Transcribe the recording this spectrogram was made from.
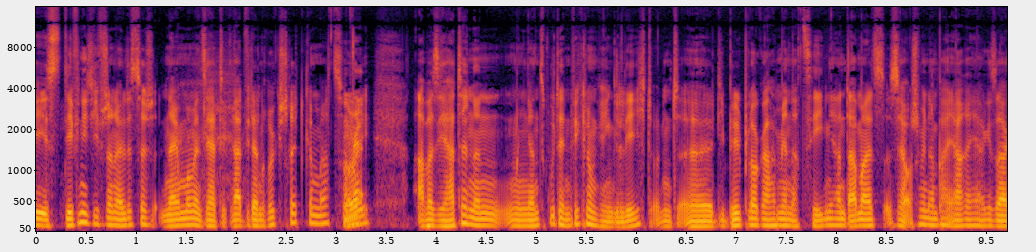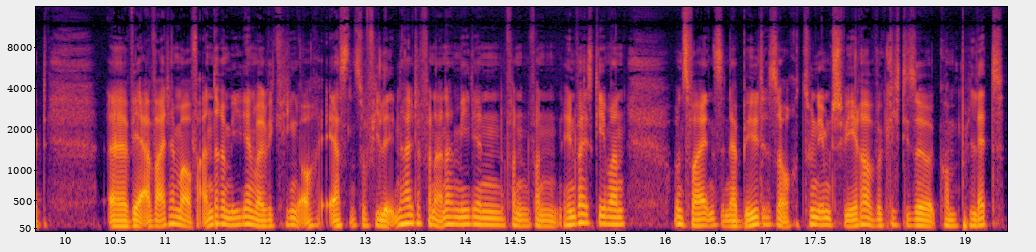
Die ist definitiv journalistisch. Nein, Moment, sie hatte gerade wieder einen Rückschritt gemacht, sorry. Ja. Aber sie hatte eine, eine, ganz gute Entwicklung hingelegt und äh, die Bildblogger haben ja nach zehn Jahren, damals ist ja auch schon wieder ein paar Jahre her, gesagt, äh, wir erweitern mal auf andere Medien, weil wir kriegen auch erstens so viele Inhalte von anderen Medien, von, von Hinweisgebern und zweitens in der Bild ist es auch zunehmend schwerer, wirklich diese komplett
